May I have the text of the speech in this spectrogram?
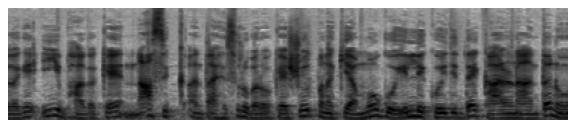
ಜೊತೆಗೆ ಈ ಭಾಗಕ್ಕೆ ನಾಸಿಕ್ ಅಂತ ಹೆಸರು ಬರೋಕೆ ಶೂರ್ಪನಕಿಯ ಮೂಗು ಇಲ್ಲಿ ಕುಯ್ದಿದ್ದೇ ಕಾರಣ ಅಂತಲೂ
